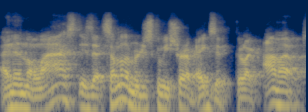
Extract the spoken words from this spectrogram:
And then the last is that some of them are just going to be straight up exiting. They're like, I'm out.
